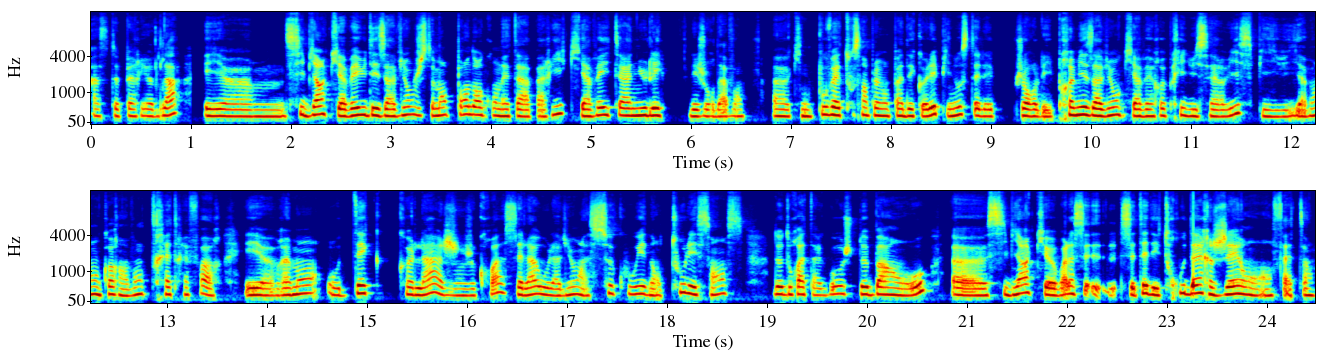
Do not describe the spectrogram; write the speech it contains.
à cette période-là et si bien qu'il y avait eu des avions justement pendant qu'on était à Paris qui avaient été annulés les jours d'avant, qui ne pouvaient tout simplement pas décoller. Puis nous, c'était les, genre les premiers avions qui avaient repris du service, puis il y avait encore un vent très très fort. Et vraiment, au décollage, je crois, c'est là où l'avion a secoué dans tous les sens, de droite à gauche, de bas en haut, euh, si bien que voilà, c'était des trous d'air géants en fait. Hein.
